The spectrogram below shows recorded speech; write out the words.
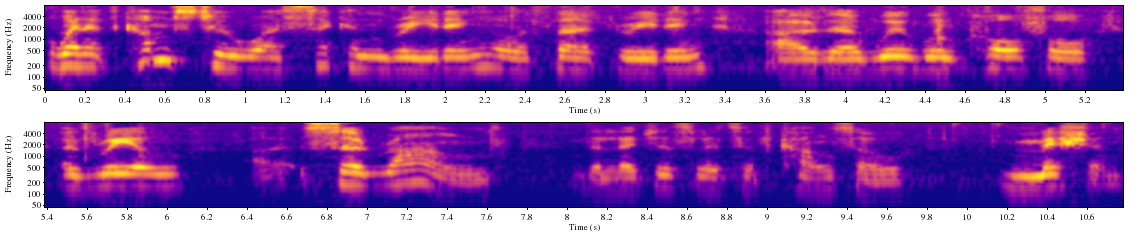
When it comes to a second reading or a third reading, uh, the, we will call for a real uh, surround the Legislative Council mission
